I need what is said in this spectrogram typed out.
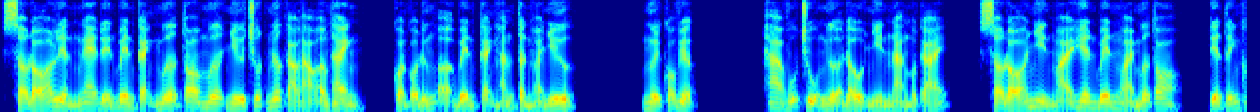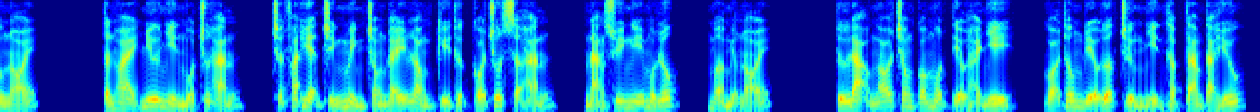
sau đó liền nghe đến bên cạnh mưa to mưa như chút nước ào ào âm thanh, còn có đứng ở bên cạnh hắn tần hoài như. Ngươi có việc? Hà vũ trụ ngửa đầu nhìn nàng một cái, sau đó nhìn mái hiên bên ngoài mưa to, yên tĩnh không nói. Tần hoài như nhìn một chút hắn, chợt phát hiện chính mình trong đáy lòng kỳ thực có chút sợ hắn, nàng suy nghĩ một lúc, mở miệng nói, tứ đạo ngõ trong có một tiểu hài nhi, gọi thông điều ước chừng nhìn thập tam tà hữu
